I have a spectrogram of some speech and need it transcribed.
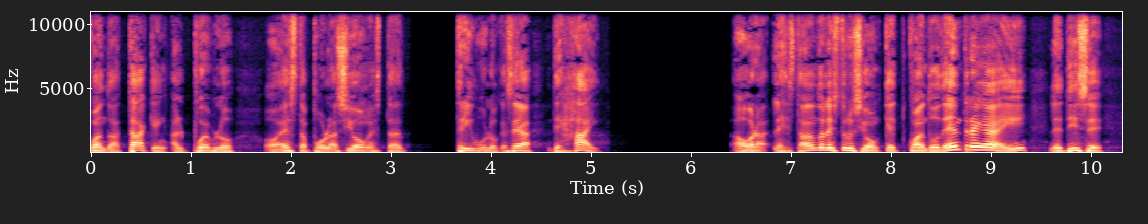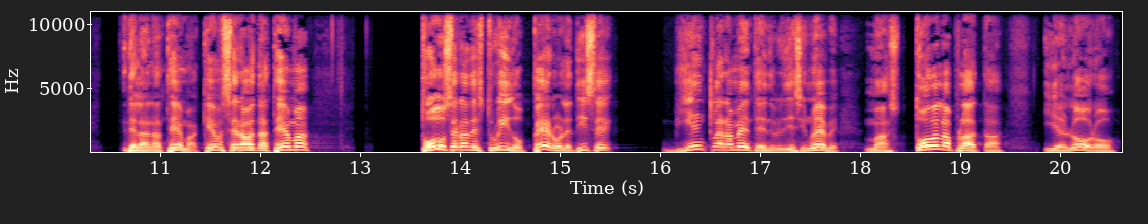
cuando ataquen al pueblo o a esta población, esta tribu, lo que sea, de Jai. Ahora les está dando la instrucción que cuando entren ahí, les dice del anatema. ¿Qué será anatema? Todo será destruido, pero les dice bien claramente en el 19, más toda la plata y el oro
